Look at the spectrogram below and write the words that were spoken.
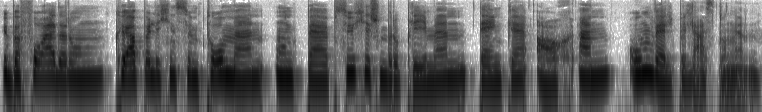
Überforderung, körperlichen Symptomen und bei psychischen Problemen denke auch an Umweltbelastungen.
